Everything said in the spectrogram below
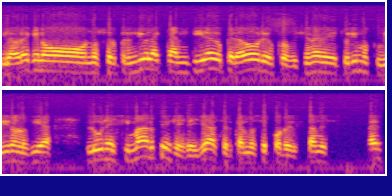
Y la verdad que no, nos sorprendió la cantidad de operadores o profesionales de turismo que hubieron los días lunes y martes, desde ya acercándose por el stand de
